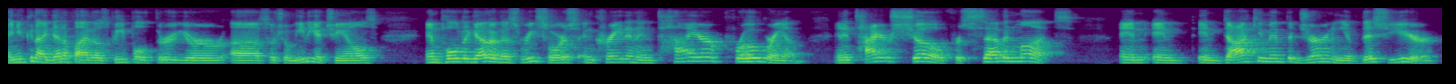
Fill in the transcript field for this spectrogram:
And you can identify those people through your uh, social media channels and pull together this resource and create an entire program an entire show for seven months and and and document the journey of this year,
